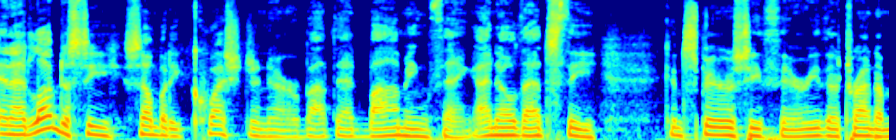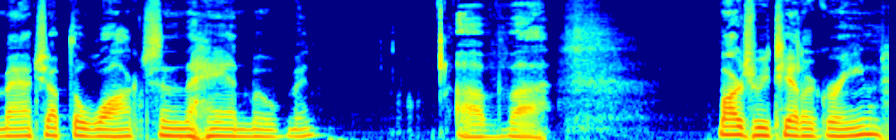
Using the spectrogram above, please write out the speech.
and I'd love to see somebody question her about that bombing thing. I know that's the conspiracy theory. They're trying to match up the walks and the hand movement of uh, Marjorie Taylor Greene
